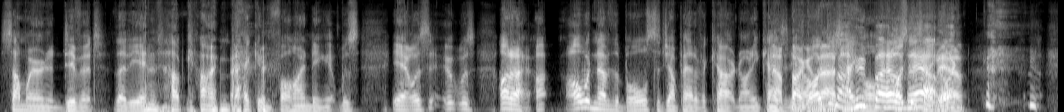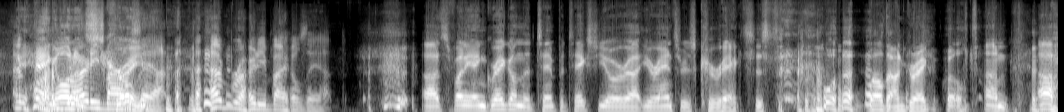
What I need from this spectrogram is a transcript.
somewhere in a divot that he ended up going back and finding it was yeah it was it was i don't know i, I wouldn't have the balls to jump out of a car at 90 k's an hour I'd just No, hang who on. I'd bails just out? hang on. Hang on and Brody bails scream. out Brody bails out Uh, it's funny. And Greg on the temper text, your uh, your answer is correct. Well done, Greg. well done. Um,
